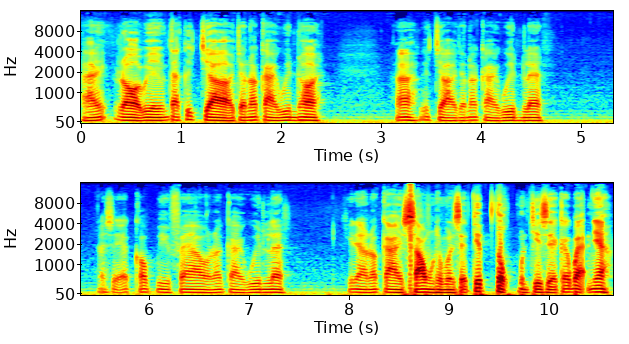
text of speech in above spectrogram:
Đấy rồi bây giờ chúng ta cứ chờ cho nó cài win thôi. Ha cứ chờ cho nó cài win lên. Nó sẽ copy file và nó cài win lên. Khi nào nó cài xong thì mình sẽ tiếp tục mình chia sẻ các bạn nha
